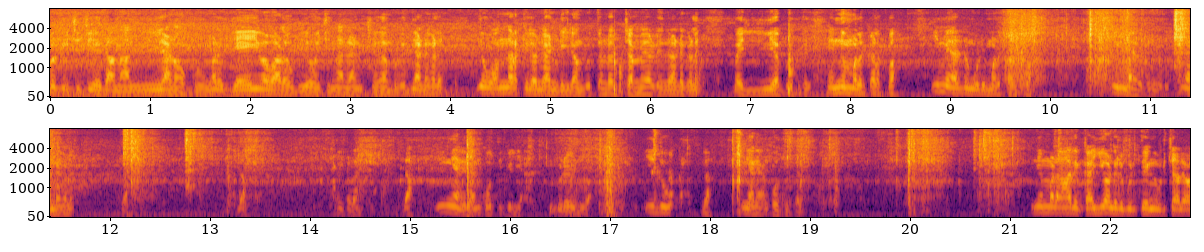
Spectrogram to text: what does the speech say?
ചേമ്പ് കൃഷി ചെയ്താൽ നല്ല നോക്കും. നിങ്ങൾ ജൈവ വളം ഉപയോഗിച്ച് നല്ലോണം ചേമ്പ് കൃഷി. ഞങ്ങൾ ഈ ഒന്നര കിലോ രണ്ട് കിലോ ബുത്തുണ്ട് ഒറ്റ മേരട്. രണ്ടുകൾ വലിയ ബുത്ത് എന്നും നമ്മൾ കിളക്കുക ഈ മേരടും കൂടി നമ്മൾ കിളക്കുക ഈ മേരടും കൂടി. രണ്ടുങ്ങൾ മക്കളെ ഇതാ. ഇങ്ങനെ ഞാൻ കൊത്തിക്കില്ല ഇവിടെ ഇടുക. ഇത് ഇതാ ഇങ്ങനെ ഞാൻ കൊത്തിക്കളി നമ്മൾ ആദ്യം കൈ കൊണ്ടൊരു പിടുത്തേങ്ങ് പിടിച്ചാലോ?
